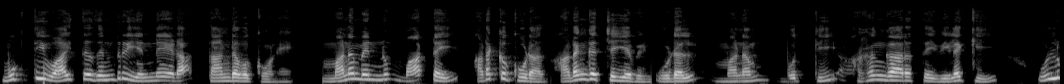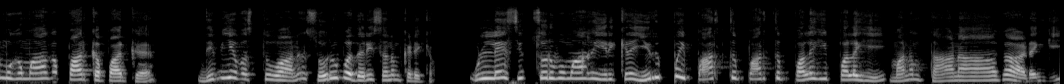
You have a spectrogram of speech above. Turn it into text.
முக்தி வாய்த்ததென்று என்னேடா தாண்டவக்கோனே? மனமென்னும் மாட்டை அடக்கக்கூடாது அடங்கச் செய்ய வேண்டும் உடல் மனம் புத்தி அகங்காரத்தை விலக்கி உள்முகமாக பார்க்க பார்க்க திவ்ய வஸ்துவான சொரூப தரிசனம் கிடைக்கும். உள்ளே சித்ஸ்வரூபமாக இருக்கிற இருப்பை பார்த்து பார்த்து பழகி பழகி மனம் தானாக அடங்கி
